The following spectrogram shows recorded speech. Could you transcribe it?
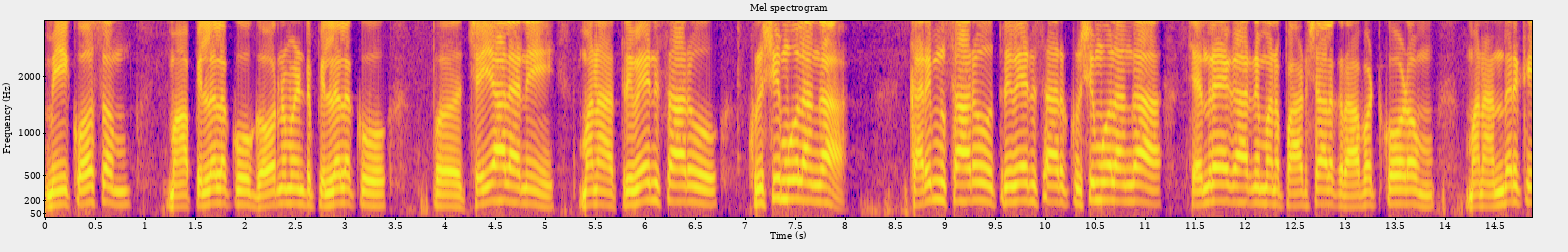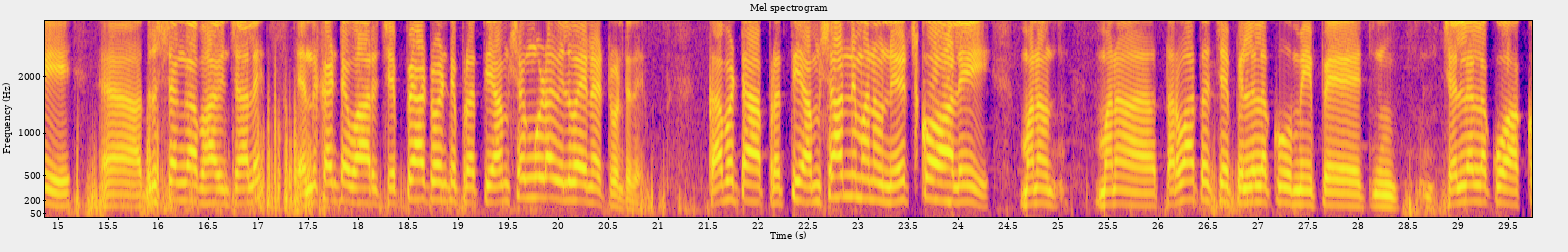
మీకోసం మా పిల్లలకు గవర్నమెంట్ పిల్లలకు చేయాలని మన త్రివేణి సారు కృషి మూలంగా కరీం సారు త్రివేణి సారు కృషి మూలంగా చంద్రయ్య గారిని మన పాఠశాలకు రాబట్టుకోవడం మన అందరికీ అదృష్టంగా భావించాలి. ఎందుకంటే వారు చెప్పేటువంటి ప్రతి అంశం కూడా విలువైనటువంటిది. కాబట్టి ఆ ప్రతి అంశాన్ని మనం నేర్చుకోవాలి. మనం మన తర్వాత వచ్చే పిల్లలకు మీ పే చెల్లెళ్ళకు అక్క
